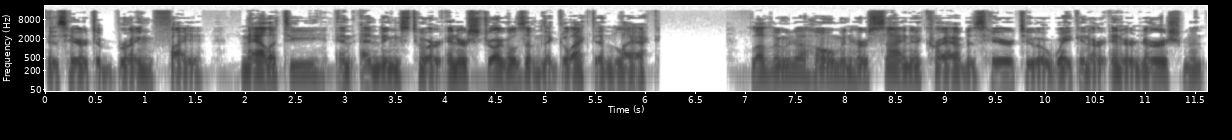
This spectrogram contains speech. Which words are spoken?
is here to bring finality and endings to our inner struggles of neglect and lack. La Luna, home in her sign of crab, is here to awaken our inner nourishment,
